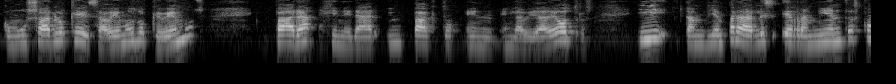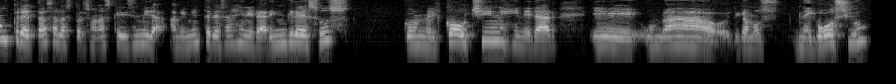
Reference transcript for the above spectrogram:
cómo usar lo que sabemos, lo que vemos, para generar impacto en, la vida de otros. Y también para darles herramientas concretas a las personas que dicen, mira, a mí me interesa generar ingresos con el coaching, generar eh, una, digamos, negocio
